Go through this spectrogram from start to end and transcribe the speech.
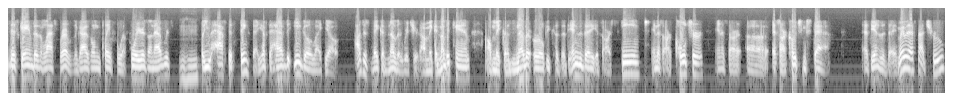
this game doesn't last forever. The guys only play for what four years on average. Mm-hmm. So you have to think that. You have to have the ego, like yo, I'll just make another Richard. I'll make another Cam. I'll make another Earl because at the end of the day, it's our scheme and it's our culture and it's our uh, it's our coaching staff. At the end of the day, maybe that's not true.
